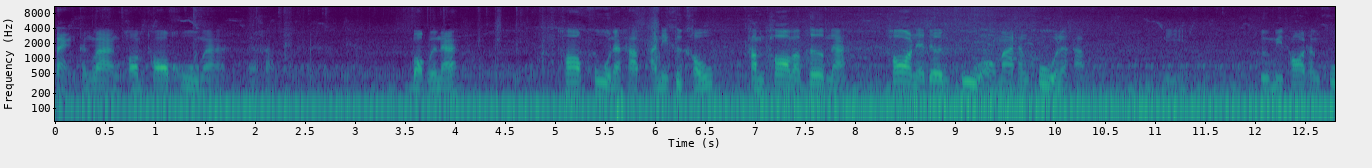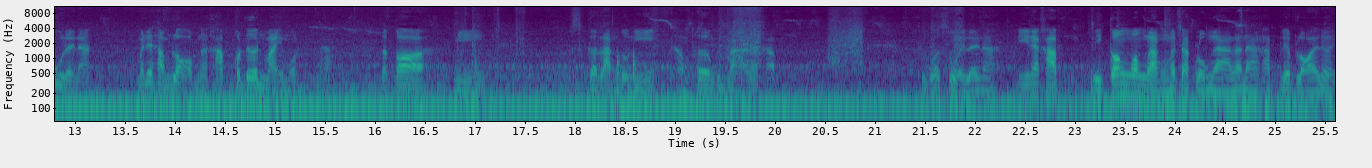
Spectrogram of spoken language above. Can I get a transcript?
แต่งข้างล่างพร้อมท่อคู่มานะครับ บอกเลยนะ ท่อคู่นะครับ อันนี้คือเขาทำท่อมาเพิ่มนะ ท่อเนี่ยเดินคู่ออกมาทั้งคู่นะครับนี่คือมีท่อทั้งคู่เลยนะ ไม่ได้ทำหลอกนะครับก็เดินใหม่หมดนะแล้วก็มีสเกิร์ตหลังตัวนี้ทำเพิ่มขึ้นมานะครับถือว่าสวยเลยนะ นี่นะครับ มีกล้องมองหลังมาจากโรงงานแล้วนะครับ เรียบร้อยเลย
